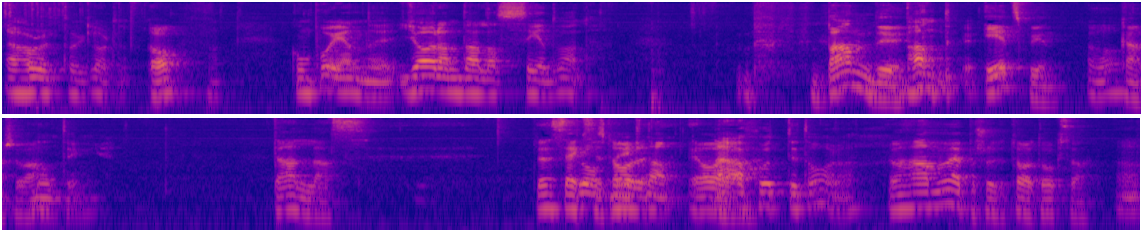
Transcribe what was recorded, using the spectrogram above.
Jag har tagit klart det? Ja, Kom på en... eh, Göran Dallas Sedvall. Bandy. Bandy. Edsbyn. Ja, Kanske va? någonting. Dallas. Den Bra 60-talet. smeknamn. Ja, Nej, ja. 70-tal då. Ja, Han var med på 70-talet också. Ja.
